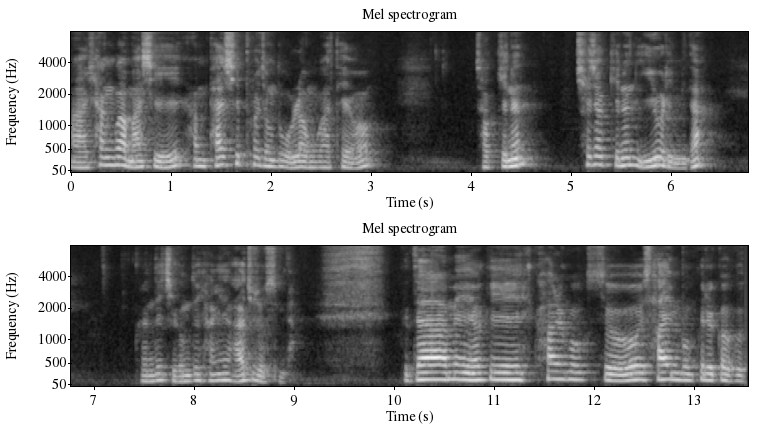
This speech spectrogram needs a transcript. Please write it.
아, 향과 맛이 한 80% 정도 올라온 것 같아요. 적기는 최적기는 2월입니다. 그런데 지금도 향이 아주 좋습니다. 그 다음에 여기 칼국수 4인분 끓일 거고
